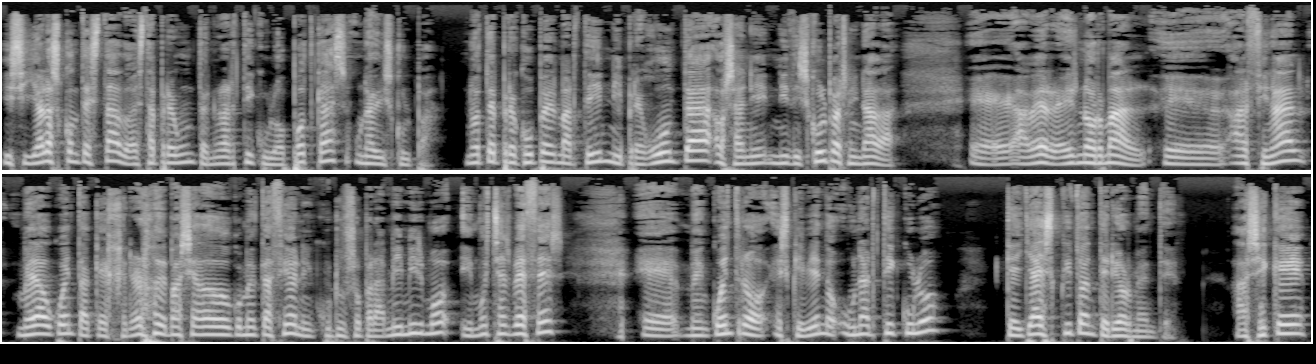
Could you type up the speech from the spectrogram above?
Y si ya lo has contestado a esta pregunta en un artículo o podcast, una disculpa. No te preocupes, Martín, ni pregunta, o sea, ni, disculpas ni nada. Eh, a ver, es normal. Eh, al final me he dado cuenta que genero demasiada documentación, incluso para mí mismo, y muchas veces eh, me encuentro escribiendo un artículo que ya he escrito anteriormente. Así que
